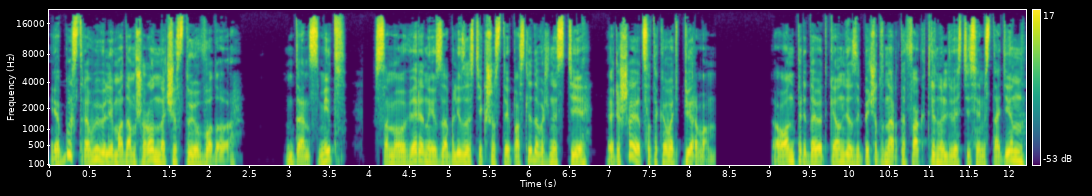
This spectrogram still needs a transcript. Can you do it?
и быстро вывели мадам Шарон на чистую воду. Дэн Смит, самоуверенный из-за близости к шестой последовательности, решается атаковать первым. Он передает Кенли запечатанный артефакт 30271.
